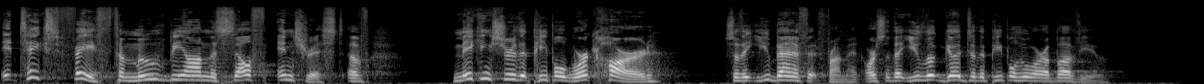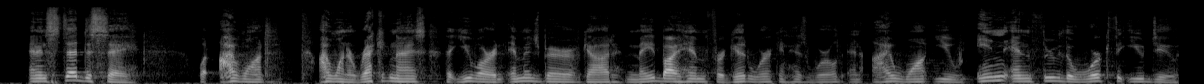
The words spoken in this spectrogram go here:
It takes faith to move beyond the self interest of making sure that people work hard so that you benefit from it or so that you look good to the people who are above you. And instead to say, what I want, I want to recognize that you are an image bearer of God, made by Him for good work in His world, and I want you in and through the work that you do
